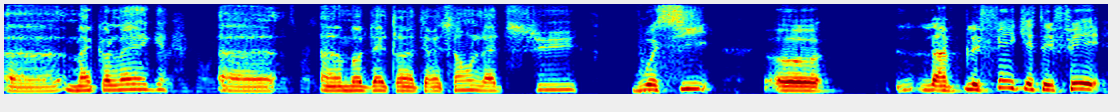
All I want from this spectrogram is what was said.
euh, ma collègue euh, un modèle très intéressant là-dessus. Voici euh, l'effet qui a été fait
